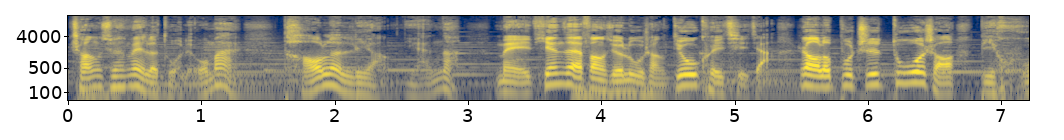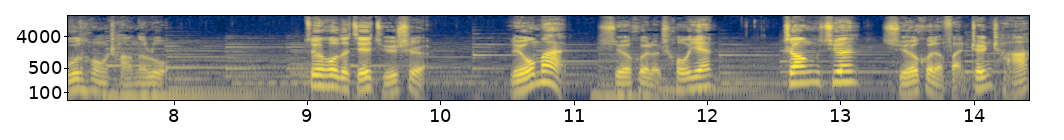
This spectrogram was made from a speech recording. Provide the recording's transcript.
张轩为了躲刘麦，逃了两年呢。每天在放学路上丢盔弃甲，绕了不知多少比胡同长的路。最后的结局是，刘麦学会了抽烟，张轩学会了反侦查。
